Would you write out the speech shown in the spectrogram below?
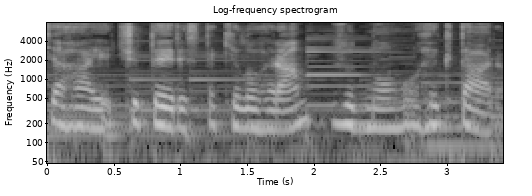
сягає 400 кг з одного гектара.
